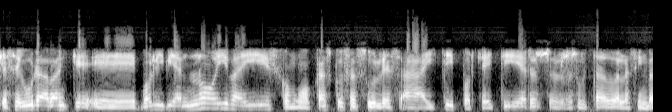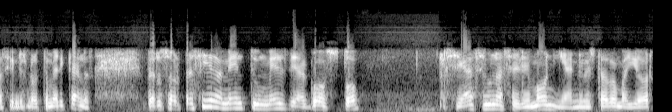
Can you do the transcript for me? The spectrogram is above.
que aseguraban que eh, Bolivia no iba a ir como cascos azules a Haití, porque Haití era el resultado de las invasiones norteamericanas. Pero sorpresivamente un mes de agosto, se hace una ceremonia en el Estado Mayor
